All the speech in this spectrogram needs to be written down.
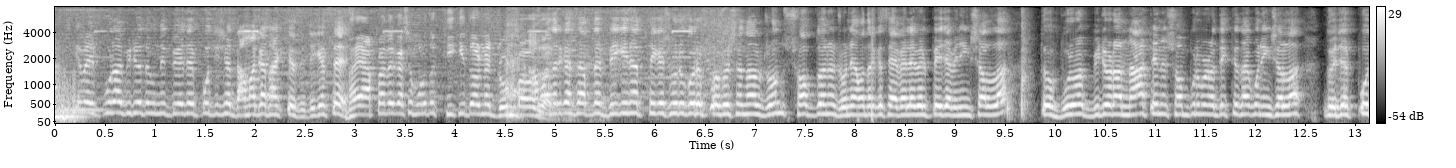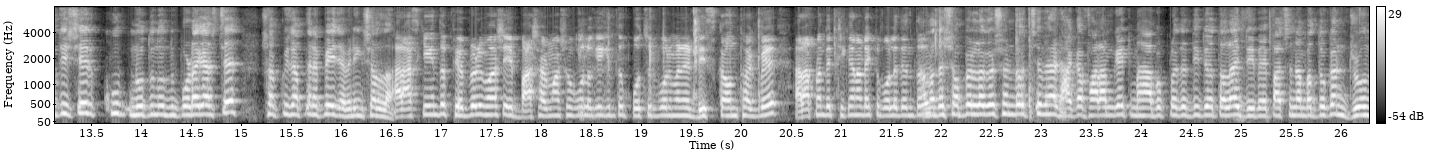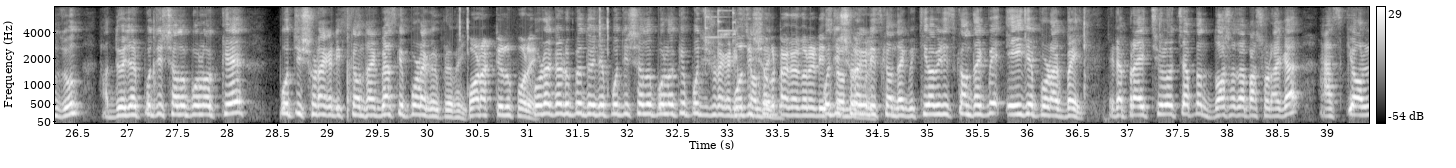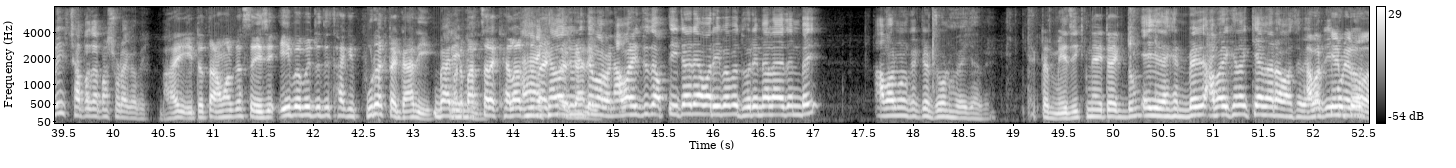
আজকে ভাই পুরো ভিডিওতে কিন্তু দুই হাজার পঁচিশের ধামাকা থাকতেছে ঠিক আছে? ভাই আপনাদের কাছে মূলত কি কি ধরনের ড্রোন পাওয়া আমাদের কাছে আপনার বিগিনার থেকে শুরু করে প্রফেশনাল ড্রোন সব ধরনের ড্রোন আমাদের কাছে অ্যাভেলেবেল পেয়ে যাবেন ইনশাল্লাহ তো পুরো ভিডিওটা না টেনে সম্পূর্ণ দেখতে থাকুন ইনশাল্লাহ হাজার পঁচিশের খুব নতুন নতুন প্রোডাক্ট আসছে সবকিছু আপনারা পেয়ে যাবেন ইনশাল্লাহ আর আজকে কিন্তু ফেব্রুয়ারি মাস এই বাসার মাস উপলক্ষে কিন্তু প্রচুর পরিমাণে ডিসকাউন্ট থাকবে। আর আপনাদের ঠিকানাটা একটু বলে দেন তো। আমাদের শপের লোকেশনটা হচ্ছে ভাই Dhaka farm gate Mahbub Plaza দ্বিতীয় তলায় দুই বাই পাঁচ নাম্বার দোকান ড্রোন জোন আর দুই হাজার পঁচিশ সাল উপলক্ষে পঁচিশশো টাকা ডিসকাউন্ট থাকবে। আজকে প্রোডাক্টের উপরে ভাই। প্রোডাক্টের উপরে? প্রোডাক্টের উপরে দুই হাজার পঁচিশ সাল উপলক্ষে পঁচিশশো টাকা 2500 টাকা করে পঁচিশশো টাকা ডিসকাউন্ট থাকবে। কীভাবে ডিসকাউন্ট থাকবে? এই যে প্রোডাক্ট ভাই এটা প্রাইস ছিল হচ্ছে আপনার দশ হাজার পাঁচশো টাকা। আজকে অনলি সাত হাজার পাঁচশো টাকা ভাই। ভাই এটা তো আমার কাছে এই যে এইভাবে যদি থাকে পুরো একটা গাড়ি মানে। বাচ্চারা খেলার জন্য হ্যাঁ জন্য নিতে পারবেন। আবার যদি আপনি এটারে আবার এইভাবে ধরে মেলায় দেন ভাই আবার মনে একটা ড্রোন হয়ে যাবে। একটা ম্যাজিক না এটা একদম। এই দেখেন আবার এখানে ক্যামেরাও আছে আবার।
